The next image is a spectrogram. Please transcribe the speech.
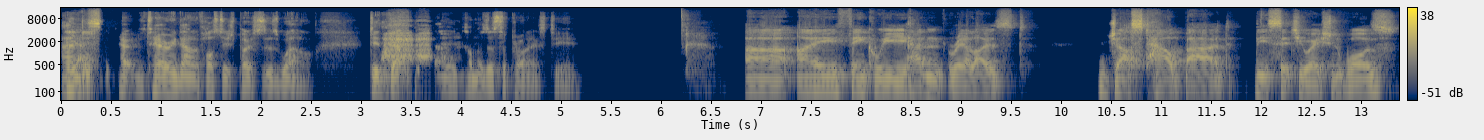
and yes. the tearing down of hostage posters as well. Did that, did that come as a surprise to you? Uh, I think we hadn't realized just how bad the situation was.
